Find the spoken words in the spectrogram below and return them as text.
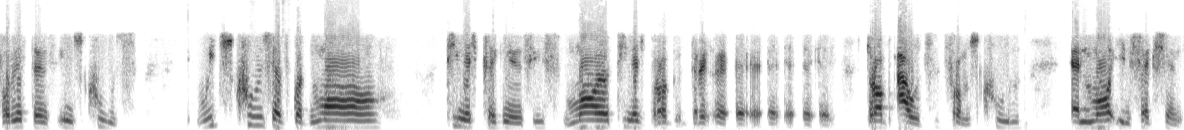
for instance, in schools, which schools have got more teenage pregnancies, more teenage uh, uh, uh, dropouts from school, and more infections.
